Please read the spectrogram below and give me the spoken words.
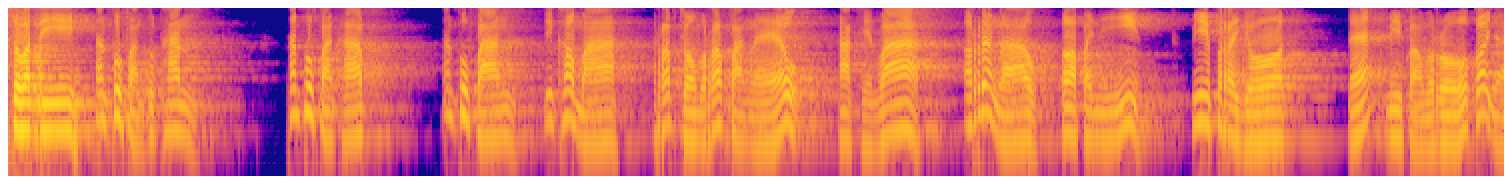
สวัสดีท่านผู้ฟังทุกท่าน ท่านผู้ฟังครับ ท่านผู้ฟังที่เข้ามารับชมรับฟังแล้ว หากเห็นว่า เรื่องราวต่อไปนี้ มีประโยชน์ และมีความรู้ก็อย่า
